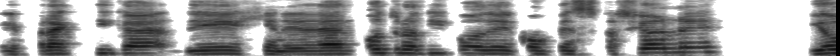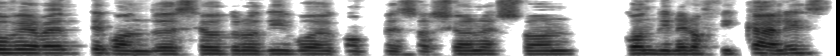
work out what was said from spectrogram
eh, práctica de generar otro tipo de compensaciones y obviamente cuando ese otro tipo de compensaciones son con dineros fiscales,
